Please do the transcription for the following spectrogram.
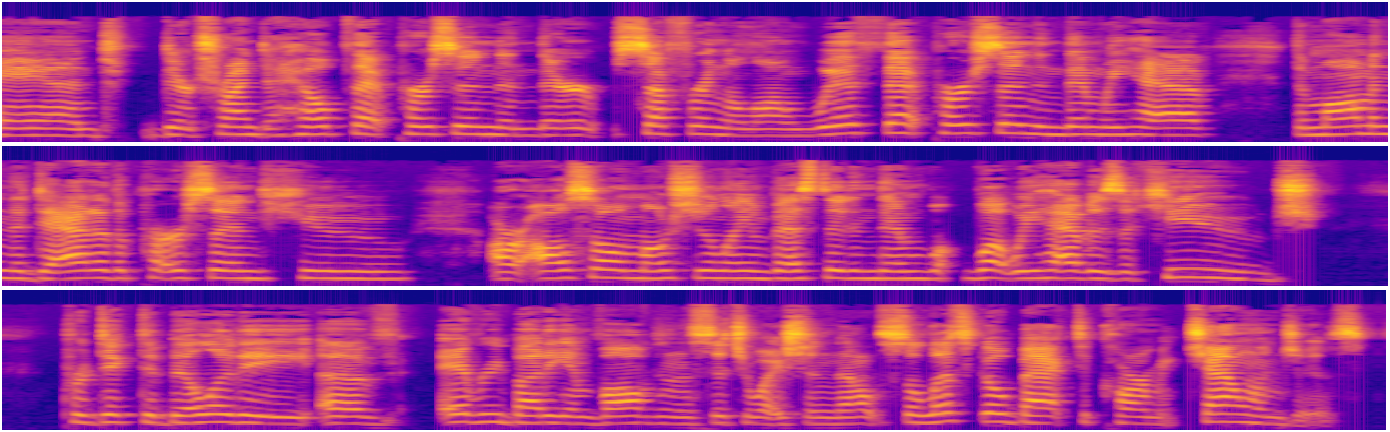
and they're trying to help that person and they're suffering along with that person. And then we have the mom and the dad of the person who are also emotionally invested. And then what we have is a huge predictability of everybody involved in the situation. Now, so let's go back to karmic challenges.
